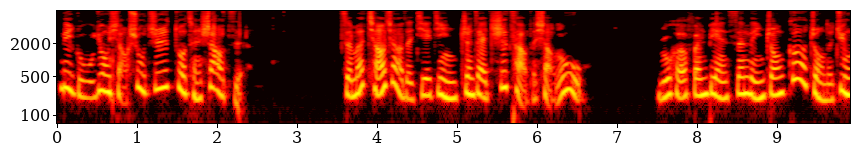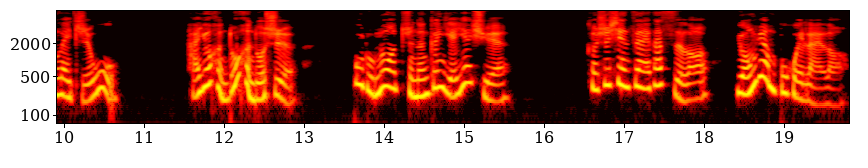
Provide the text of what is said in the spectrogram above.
例如用小树枝做成哨子。怎么悄悄的接近正在吃草的小鹿？如何分辨森林中各种的菌类植物？还有很多很多事，布鲁诺只能跟爷爷学。可是现在他死了，永远不回来了。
